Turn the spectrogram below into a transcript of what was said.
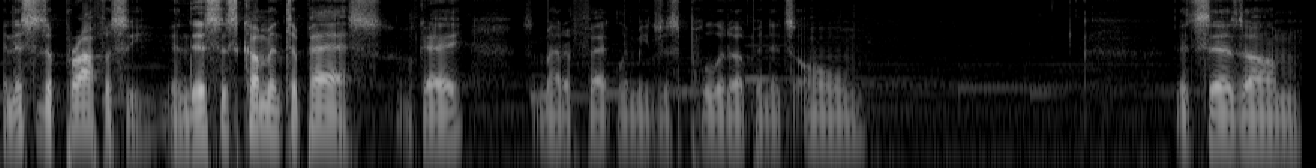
and this is a prophecy, and this is coming to pass. Okay. As a matter of fact, let me just pull it up in its own. It says, um,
